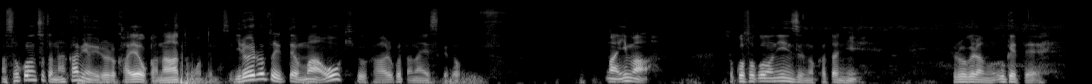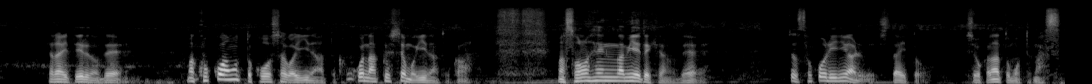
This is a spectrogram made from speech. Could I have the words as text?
まあ、そこのちょっと中身をいろいろ変えようかなと思ってます。いろいろと言ってもまあ大きく変わることはないですけど、まあ今、そこそこの人数の方にプログラムを受けていただいているので、まあここはもっとこうした方がいいなとか、ここなくしてもいいなとか、まあその辺が見えてきたので、ちょっとそこをリニューアルしたいとしようかなと思ってます。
